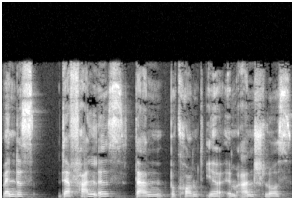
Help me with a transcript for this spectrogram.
Wenn das der Fall ist, dann bekommt ihr im Anschluss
